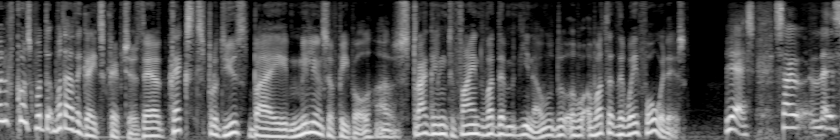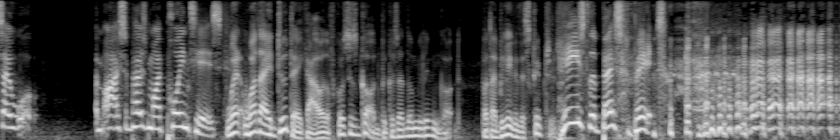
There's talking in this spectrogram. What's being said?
Well, of course. What what are the great scriptures? They are texts produced by millions of people uh, struggling to find what the you know what the, the way forward is. Yes. So so. Um, I suppose my point is Where, what I do take out, of course, is God because I don't believe in God, but I believe in the scriptures. he's the best bit.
